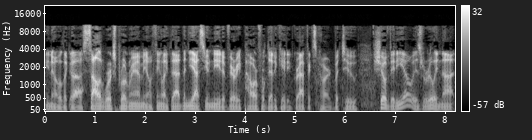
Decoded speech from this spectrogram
you know, like a SolidWorks program, you know, thing like that, then yes, you need a very powerful dedicated graphics card. But to show video is really not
